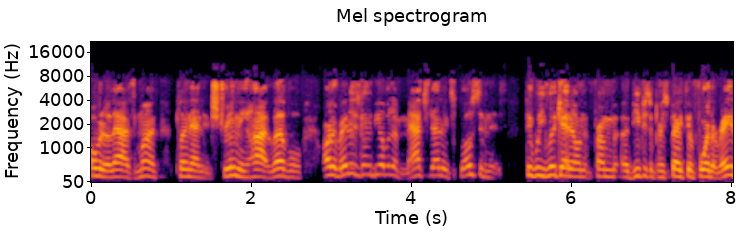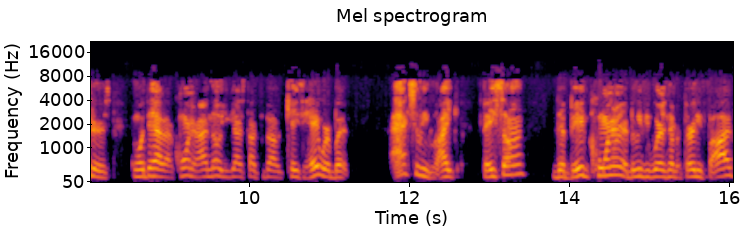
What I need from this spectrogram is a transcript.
over the last month, playing at an extremely high level. Are the Raiders going to be able to match that explosiveness? I think we look at it on, from a defensive perspective for the Raiders and what they have at corner. I know you guys talked about Casey Hayward, but I actually like Facyson the big corner. I believe he wears number 35.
